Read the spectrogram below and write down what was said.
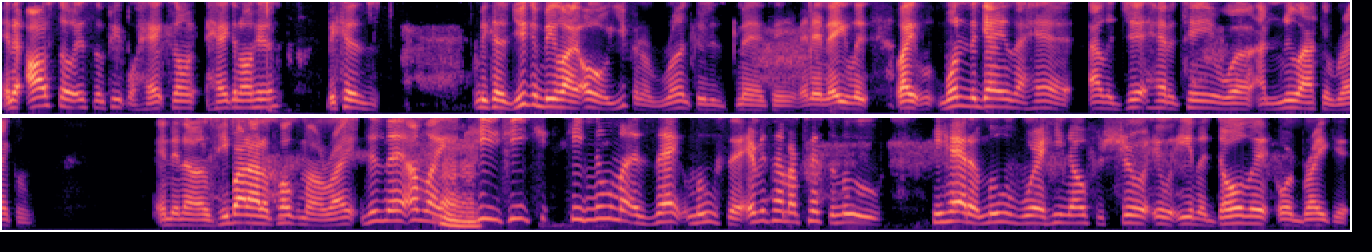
And also is some people hacks on hacking on here because because you can be like, oh, you finna run through this man team, and then they like one of the games I had, I legit had a team where I knew I could wreck them, and then uh, he brought out a Pokemon, right? This man, I'm like, mm. he he he knew my exact move set. Every time I pressed a move, he had a move where he know for sure it would either dull it or break it.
